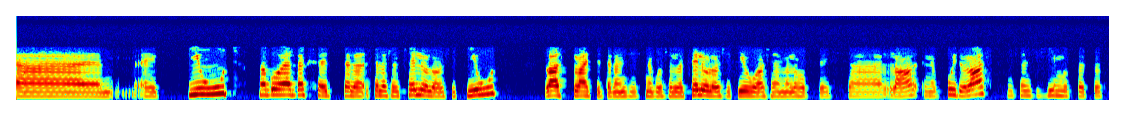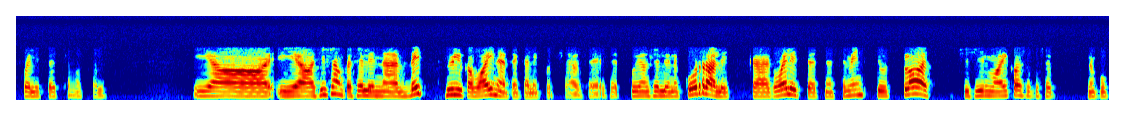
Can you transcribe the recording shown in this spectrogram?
äh,, kiud, nagu öeldakse, et selle, selles on tselluloosi kiud laastplaatidel on siis nagu selle tselluloosi kiu asemel hoopis äh, la-, nagu puidulaast, mis on siis immutatud kvaliteetsematele. ja, ja siis on ka selline vett hülgav aine tegelikult seal sees, et kui on selline korralik äh, kvaliteetne tsementjuutplaat, siis ilma igasuguse nagu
